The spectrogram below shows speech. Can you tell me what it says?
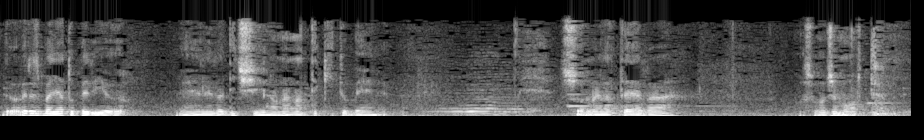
Devo avere sbagliato periodo e le radici non hanno attecchito bene. Sono nella terra, ma sono già morte.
